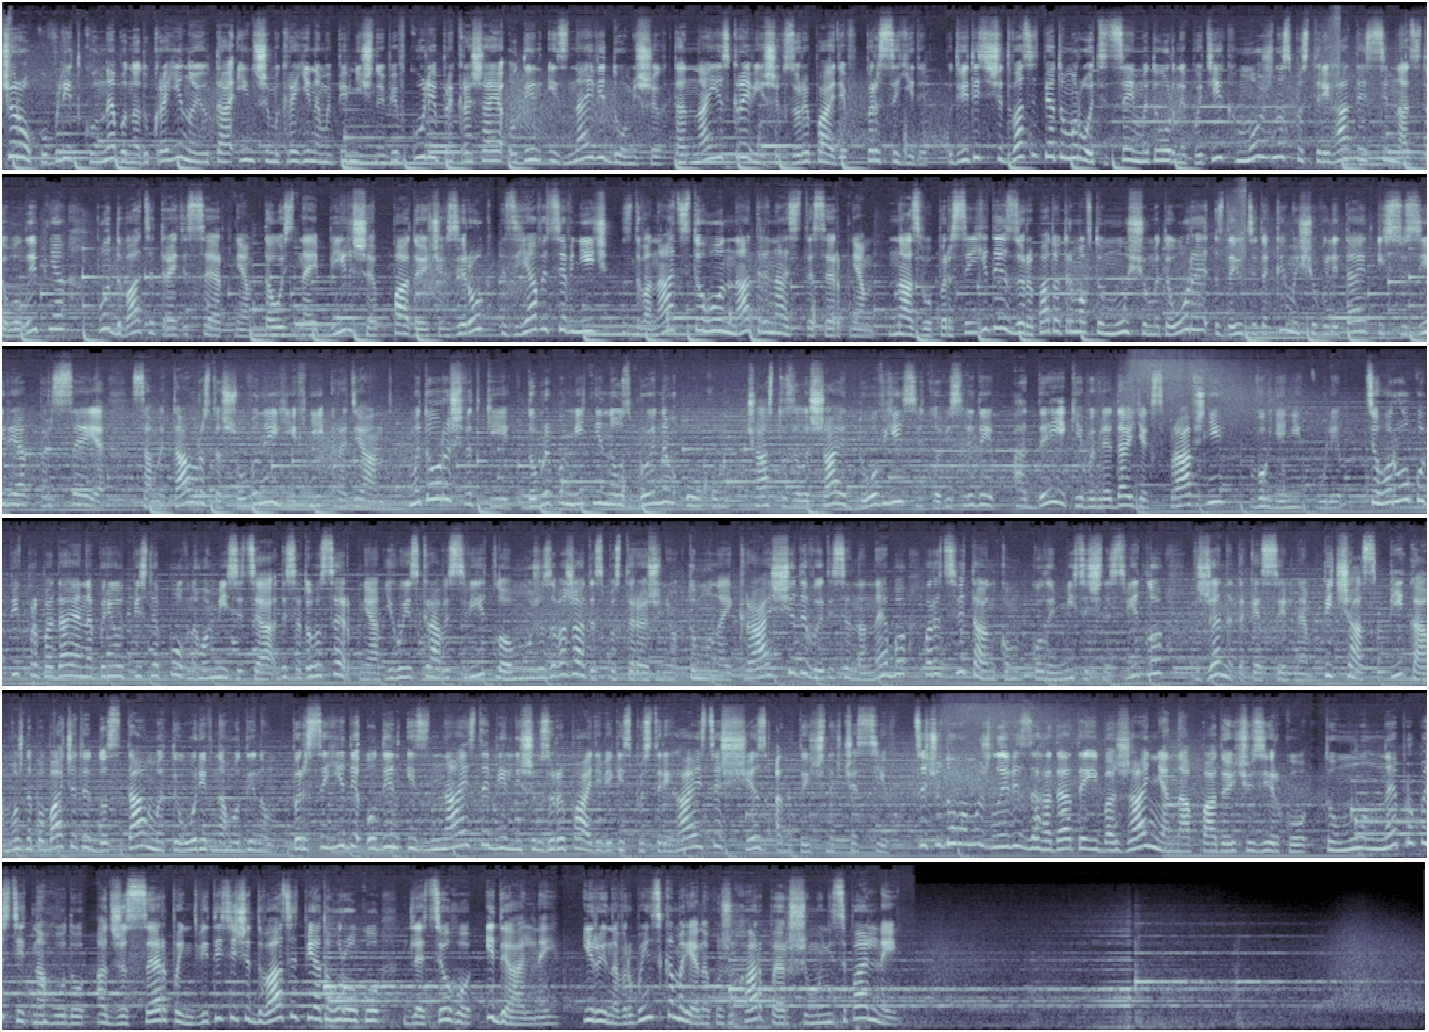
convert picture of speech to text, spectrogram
Щороку влітку небо над Україною та іншими країнами північної півкулі прикрашає один із найвідоміших та найяскравіших зорепадів Персеїди. У 2025 році цей метеорний потік можна спостерігати з 17 липня по 23 серпня. Та ось найбільше падаючих зірок з'явиться в ніч з 12 на 13 серпня. Назву Персеїди зорепад отримав тому, що метеори здаються такими, що вилітають із сузір'я Персея. Саме там розташований їхній радіант. Метеори швидкі, добре помітні неозброєним оком, часто залишають довгі світлові сліди, а деякі виглядають як справжні вогняні кулі. Цього року пік припадає на період після повного місяця, 10 серпня. Його яскраве світло може заважати спостереженню, тому найкраще дивитися на небо перед світанком, коли місячне світло вже не таке сильне. Під час піка можна побачити до 100 метеорів на годину. Персеїди один із найстабільніших зорепадів, який спостерігається ще з античних часів. Це чудова можливість загадати і бажання на падаючу зірку. Тому не пропустіть нагоду, адже серпень 2025 року для цього ідеальний. Ірина Вербинська, Мар'яна Кожухар, перший муніципальний.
